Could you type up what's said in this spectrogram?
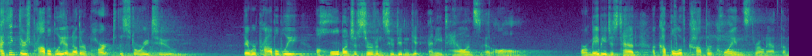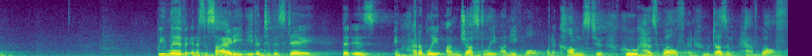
I think there's probably another part to the story too. There were probably a whole bunch of servants who didn't get any talents at all. or maybe just had a couple of copper coins thrown at them. We live in a society, even to this day, that is incredibly unjustly unequal when it comes to who has wealth and who doesn't have wealth.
